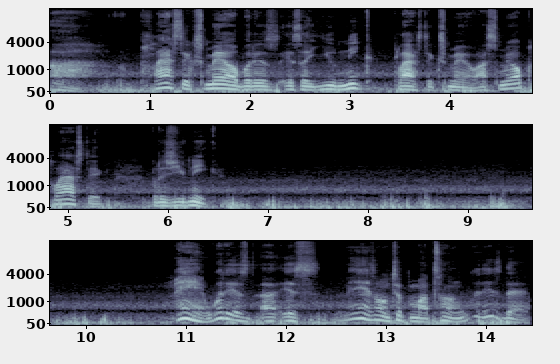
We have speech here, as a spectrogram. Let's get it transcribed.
a plastic smell, but it's it's a unique plastic smell. I smell plastic, but it's unique. Man, what is uh, is man? It's on the tip of my tongue. What is that?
